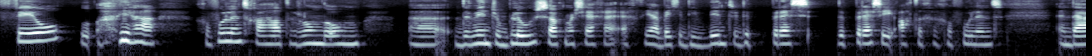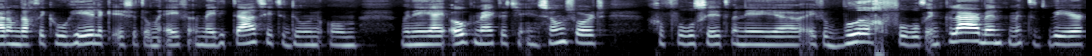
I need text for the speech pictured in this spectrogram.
veel ja, gevoelens gehad rondom uh, de winterblues, zou ik maar zeggen. Echt ja, een beetje die winterdepressie-achtige gevoelens. En daarom dacht ik, hoe heerlijk is het om even een meditatie te doen. Om wanneer jij ook merkt dat je in zo'n soort gevoel zit, wanneer je even blug voelt en klaar bent met het weer.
